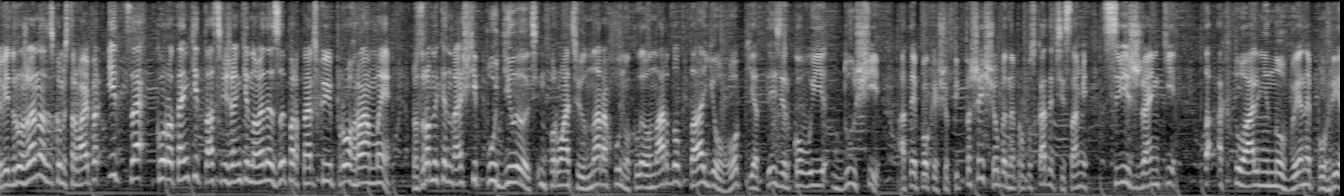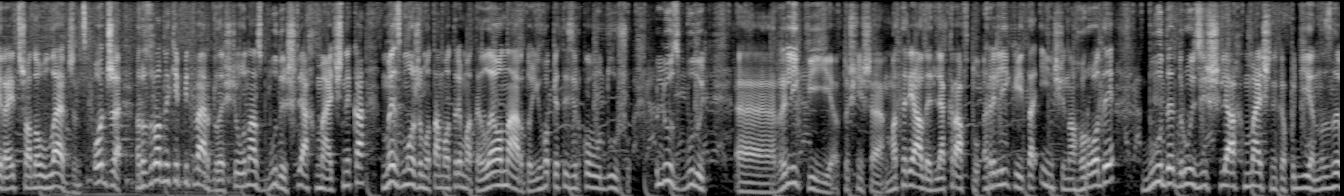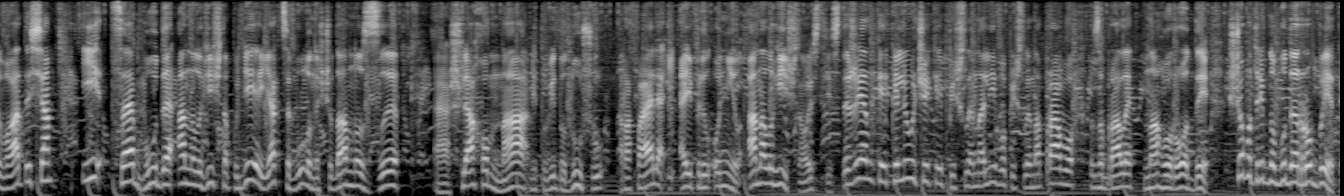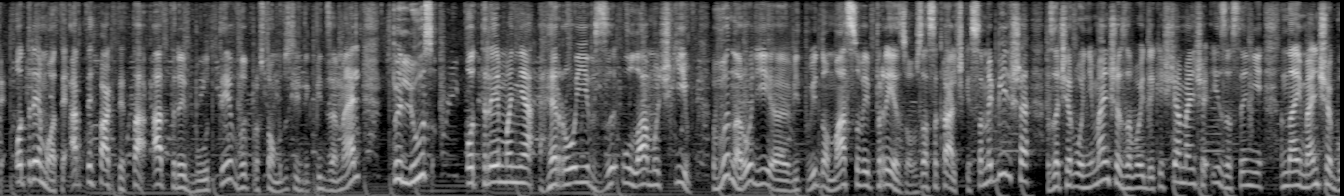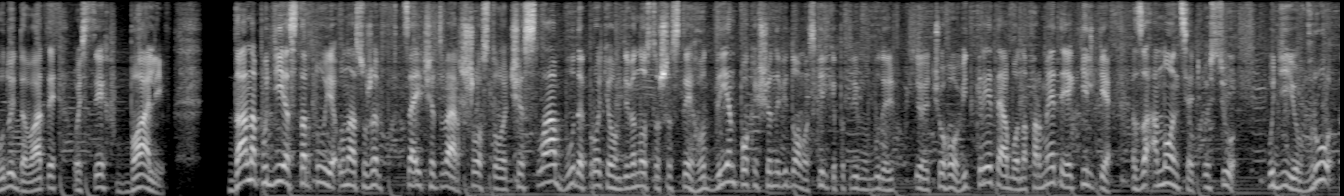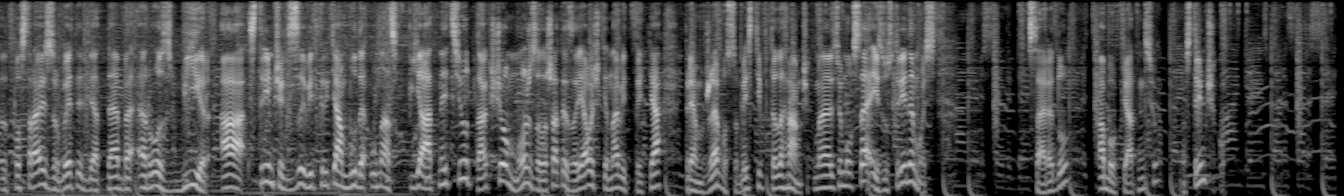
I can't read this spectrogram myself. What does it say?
Привіт, дружина, зв'язку містер Вайпер. І це коротенькі та свіженькі новини з партнерської програми. Розробники нарешті поділились інформацією на рахунок Леонардо та його п'ятизіркової душі. А ти поки що підпиши, щоб не пропускати ці самі свіженькі та актуальні новини по грі Raid Shadow Legends. Отже, розробники підтвердили, що у нас буде шлях мечника. Ми зможемо там отримати Леонардо, його п'ятизіркову душу. Плюс будуть е, реліквії, точніше, матеріали для крафту реліквій та інші нагороди. Буде, друзі, шлях мечника подія називатися. І це буде аналогічна подія, як це було нещодавно з е, шляхом на відповідно душу Рафаеля і Ейпріл Оніл. Аналогічно, ось ці стежинки, ключики, пішли наліво, пішли направо, забрали нагороди. Що потрібно буде робити? Отримувати артефакти та атрибути в простому дослідник підземель, плюс отримання героїв з уламочків в народі е, відповідно масовий призов. За сакральчики саме більше, за червоні менше, за войдики ще менше, і за сині найменше будуть давати ось цих балів. Дана подія стартує у нас уже в цей четвер, 6 числа. Буде протягом 96 годин. Поки що невідомо, скільки потрібно буде е, чого відкрити або нафармити. Як тільки заанонсять ось цю подію в гру, постараюсь зробити для тебе розбір. А стрімчик з відкриттям буде у нас в п'ятницю, так що можеш залишати заявочки на відкриття прямо вже в особисті в телеграмчик. Мене на цьому все і зустрінемось в середу або в п'ятницю на стрімчику.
